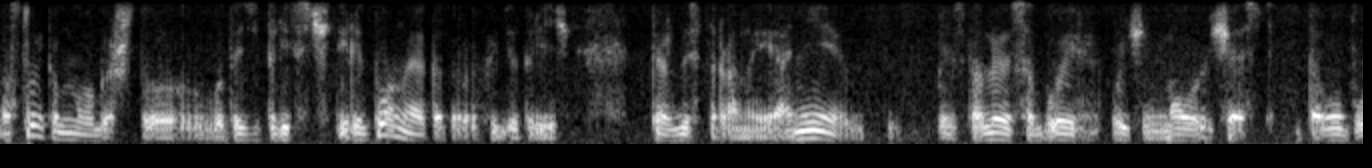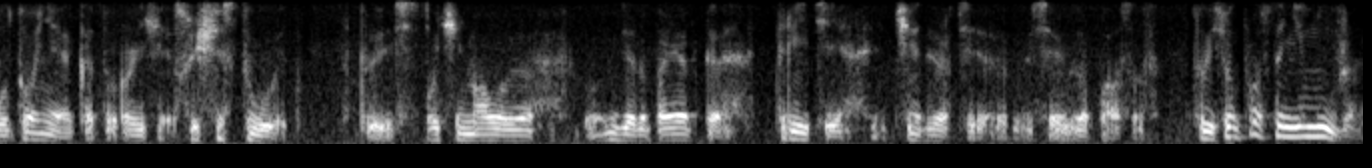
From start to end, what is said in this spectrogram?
настолько много, что вот эти 34 тонны, о которых идет речь, каждой стороны, они представляют собой очень малую часть того плутония, который существует. То есть очень малую, где-то порядка трети, четверти всех запасов. То есть он просто не нужен.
